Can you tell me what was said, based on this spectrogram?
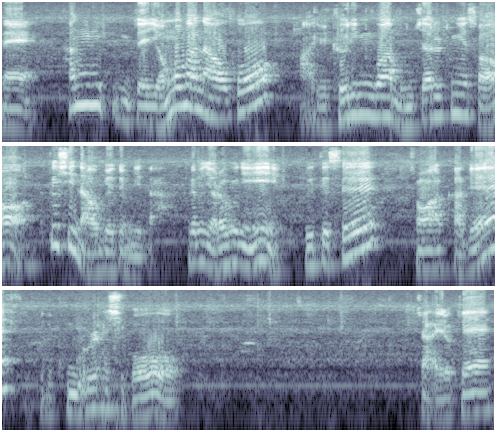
네, 한 이제 영어가 나오고 아, 이 그림과 문자를 통해서 뜻이 나오게 됩니다. 그러면 여러분이 그 뜻을 정확하게 공부를 하시고 자 이렇게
